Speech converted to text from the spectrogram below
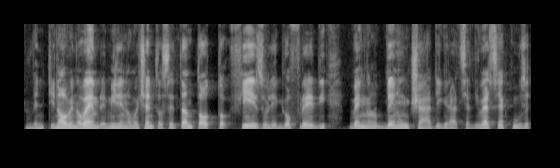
29 novembre 1978 Fiesoli e Goffredi vengono denunciati grazie a diverse accuse,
